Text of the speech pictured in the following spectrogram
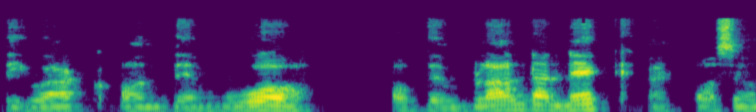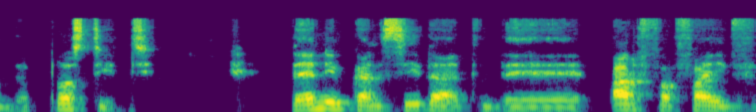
They work on the wall of the bladder neck and also on the prostate. Then you can see that the alpha 5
